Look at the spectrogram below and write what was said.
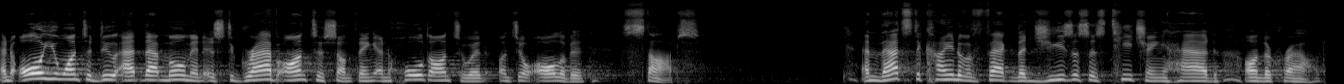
And all you want to do at that moment is to grab onto something and hold onto it until all of it stops. And that's the kind of effect that Jesus' teaching had on the crowd.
